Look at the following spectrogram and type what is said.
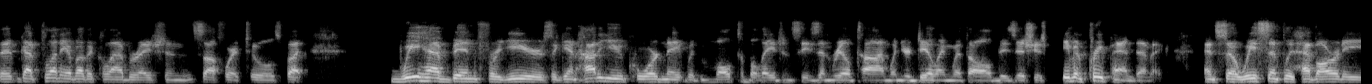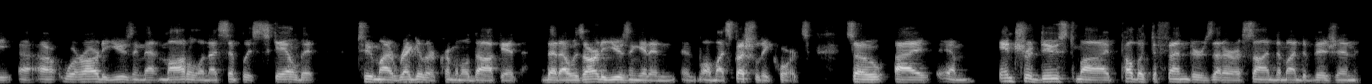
they've got plenty of other collaboration software tools. But we have been for years again how do you coordinate with multiple agencies in real time when you're dealing with all these issues even pre-pandemic? And so we simply have already uh, uh, we're already using that model and i simply scaled it to my regular criminal docket that i was already using it in, in all my specialty courts. So i am introduced my public defenders that are assigned to my division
